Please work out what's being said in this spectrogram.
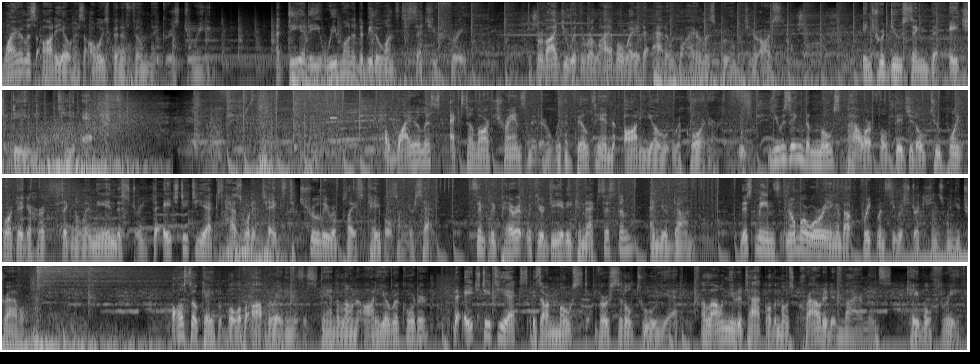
Wireless audio has always been a filmmaker's dream. At Deity, we wanted to be the ones to set you free, to provide you with a reliable way to add a wireless boom to your arsenal. Introducing the HD-TX. A wireless XLR transmitter with a built-in audio recorder. Using the most powerful digital 2.4 GHz signal in the industry, the HD-TX has what it takes to truly replace cables on your set. Simply pair it with your Deity Connect system, and you're done. This means no more worrying about frequency restrictions when you travel. Also capable of operating as a standalone audio recorder, the HD-TX is our most versatile tool yet, allowing you to tackle the most crowded environments cable-free.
